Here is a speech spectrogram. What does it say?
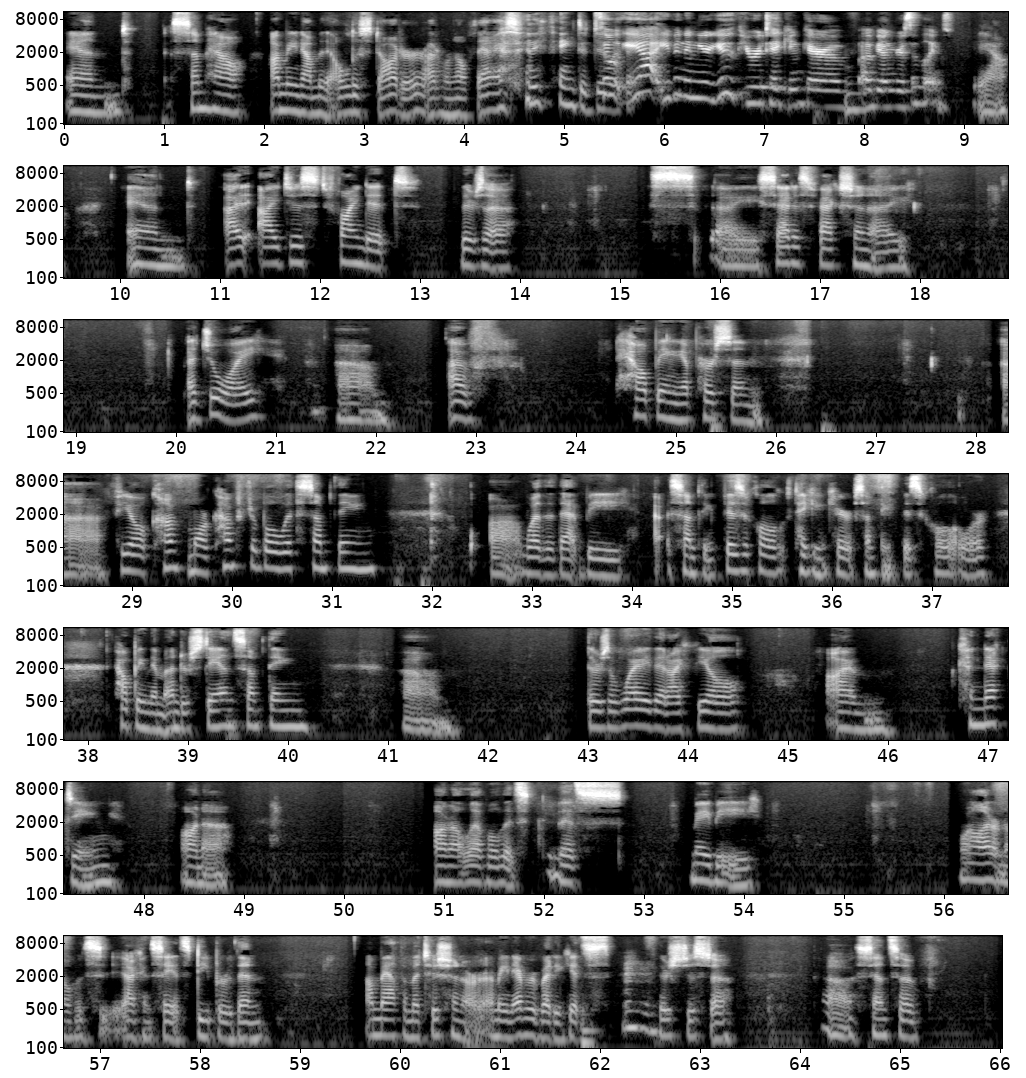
and somehow I mean, I'm the oldest daughter. I don't know if that has anything to do so, with it. yeah, even in your youth, you were taking care of, mm-hmm. of younger siblings. Yeah. And I, I just find it, there's a, a satisfaction, a, a joy um, of helping a person uh, feel com- more comfortable with something uh, whether that be uh, something physical, taking care of something physical, or helping them understand something. Um, there's a way that I feel I'm connecting on a on a level that's that's maybe well I don't know if it's I can say it's deeper than a mathematician or I mean everybody gets mm-hmm. there's just a, a, sense of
